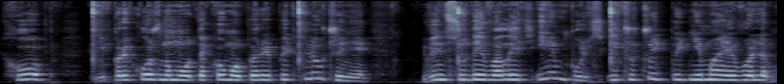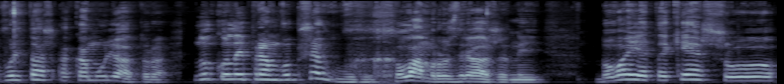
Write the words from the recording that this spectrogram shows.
хоп. І при кожному такому перепідключенні він сюди валить імпульс і чуть-чуть піднімає вольтаж акумулятора. Ну, коли прям вообще в хлам розряджений, буває таке, що.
